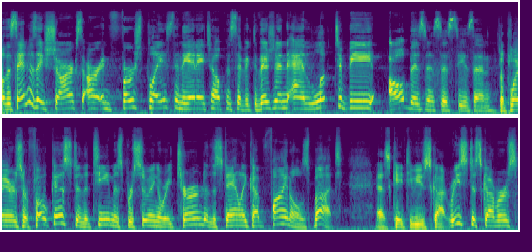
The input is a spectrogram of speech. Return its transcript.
Well, the San Jose Sharks are in first place in the NHL Pacific Division and look to be all business this season. The players are focused and the team is pursuing a return to the Stanley Cup Finals. But as KTVU's Scott Reiss discovers,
